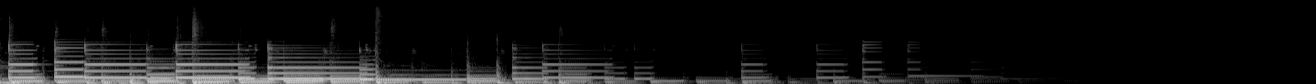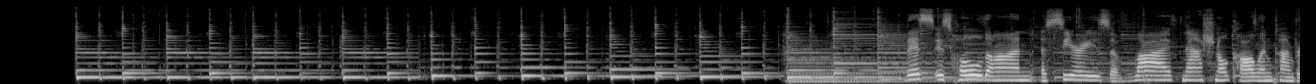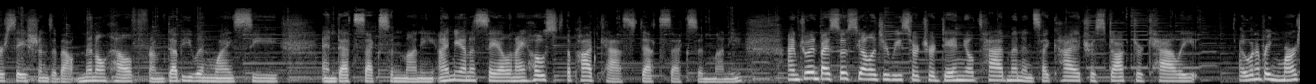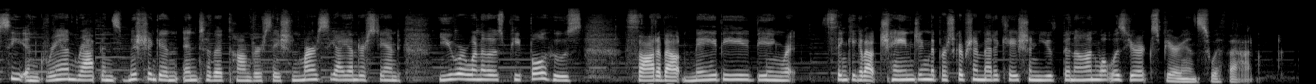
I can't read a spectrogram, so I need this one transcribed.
This is Hold On, a series of live national call in conversations about mental health from WNYC and Death, Sex, and Money. I'm Anna Sale, and I host the podcast Death, Sex, and Money. I'm joined by sociology researcher Daniel Tadmon and psychiatrist Dr. Kali. I want to bring Marcy in Grand Rapids, Michigan into the conversation. Marcy, I understand you are one of those people who's thought about maybe being re- thinking about changing the prescription medication you've been on. What was your experience with that?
